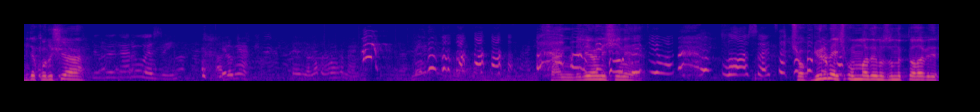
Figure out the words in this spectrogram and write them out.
Bir de konuşuyor ha. Sen biliyorsun işini. Çok gülme hiç ummadığın uzunlukta olabilir.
